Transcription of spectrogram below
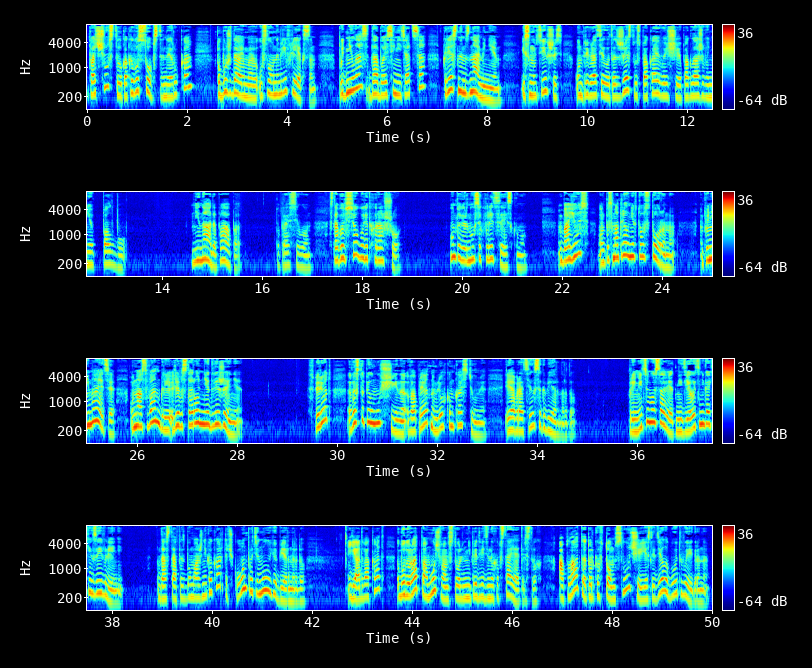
почувствовал, как его собственная рука, побуждаемая условным рефлексом, поднялась, дабы осенить отца крестным знамением, и, смутившись, он превратил этот жест в успокаивающее поглаживание по лбу. «Не надо, папа!» — попросил он. «С тобой все будет хорошо». Он повернулся к полицейскому. «Боюсь, он посмотрел не в ту сторону. Понимаете, у нас в Англии левостороннее движение». Вперед выступил мужчина в опрятном легком костюме и обратился к Бернарду. «Примите мой совет, не делайте никаких заявлений». Достав из бумажника карточку, он протянул ее Бернарду — я адвокат, буду рад помочь вам в столь непредвиденных обстоятельствах. Оплата только в том случае, если дело будет выиграно.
